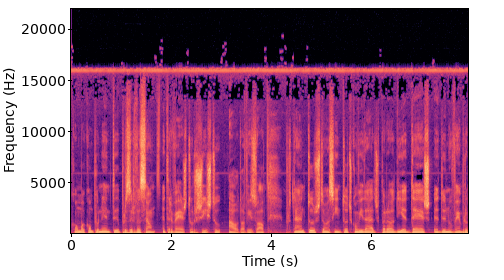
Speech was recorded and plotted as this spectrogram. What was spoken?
com uma componente de preservação através do registro audiovisual. Portanto, estão assim todos convidados para o dia 10 de novembro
